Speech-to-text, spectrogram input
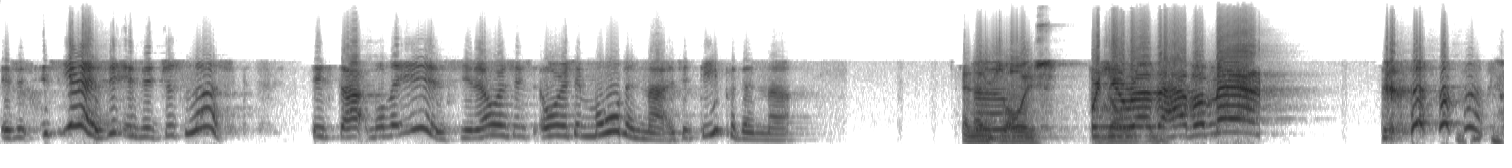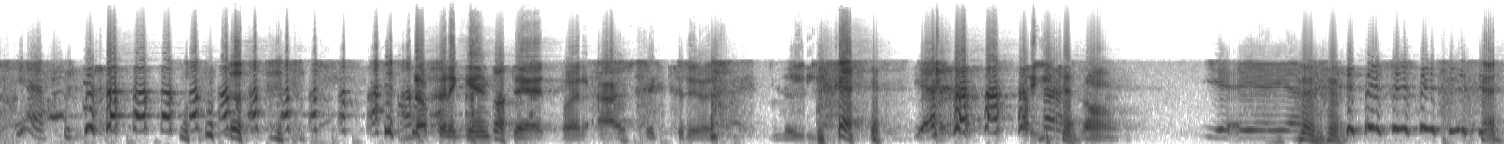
is it? Is, yeah, is it? Is it just lust? Is that well? It is, you know. Is it, or is it more than that? Is it deeper than that? And there's Um, always. Would you always- rather have a man? yeah. Nothing against that, but I'll stick to the lady. yeah. Take it long. yeah, yeah, yeah.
